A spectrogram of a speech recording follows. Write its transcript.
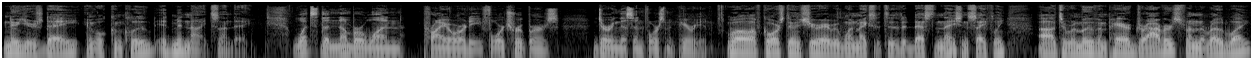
New Year's Day, and will conclude at midnight Sunday. What's the number one priority for troopers during this enforcement period? Well, of course, to ensure everyone makes it to the destination safely, uh, to remove impaired drivers from the roadway,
